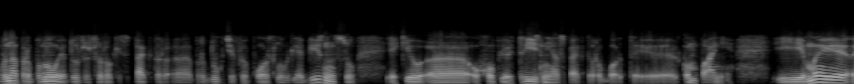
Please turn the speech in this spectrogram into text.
Вона пропонує дуже широкий спектр е, продуктів і послуг для бізнесу, які е, охоплюють різні аспекти роботи е, компанії. І ми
